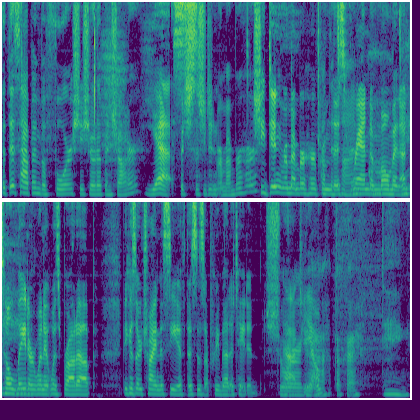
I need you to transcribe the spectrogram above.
But this happened before she showed up and shot her? Yes. But she, so she didn't remember her? She didn't remember her from this time? random Oh, moment until later when it was brought up because they're trying to see if this is a premeditated sure, act, yeah. know? Okay. Dang.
